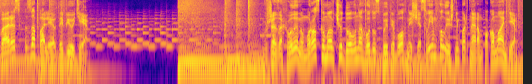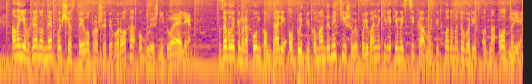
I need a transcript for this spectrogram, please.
Верес запалює в дебюті. Вже за хвилину Морозко мав чудову нагоду збити вогнище своїм колишнім партнерам по команді, але Євгену не пощастило прошити гороха у ближній дуелі. За великим рахунком, далі обидві команди не тішили вболівальників якимись цікавими підходами до воріт одна одної,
